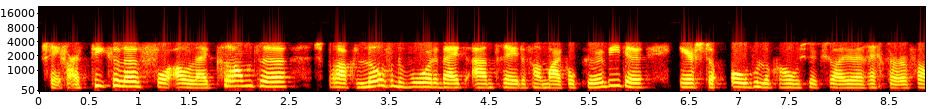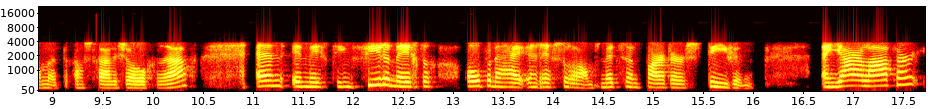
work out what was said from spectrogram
schreef artikelen voor allerlei kranten, sprak lovende woorden bij het aantreden van Michael Kirby, de eerste openlijk homoseksuele rechter van het Australische Hoge Raad. En in 1994 opende hij een restaurant met zijn partner Steven. Een jaar later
